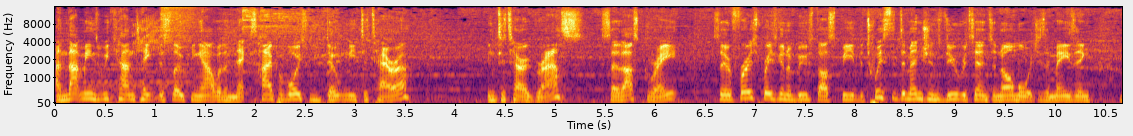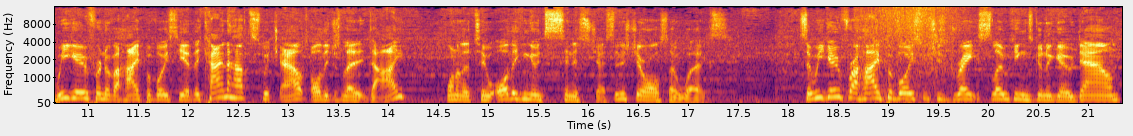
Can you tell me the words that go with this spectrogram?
And that means we can take the Slowking out with the next Hyper Voice. We don't need to Tera into Tera Grass. So that's great. So Throat Spray is going to boost our speed. The Twisted Dimensions do return to normal, which is amazing. We go for another Hyper Voice here. They kind of have to switch out, or they just let it die. One of the two. Or they can go into Sinistcha. Sinistcha also works. So we go for a Hyper Voice, which is great. Slowking's going to go down.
